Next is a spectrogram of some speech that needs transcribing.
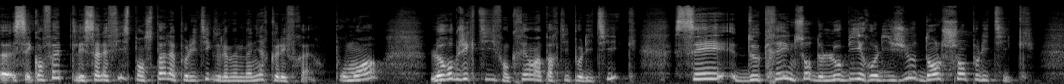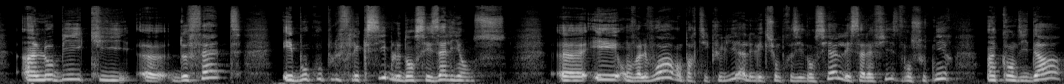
euh, c'est qu'en fait, les salafistes pensent pas la politique de la même manière que les frères. Pour moi, leur objectif en créant un parti politique, c'est de créer une sorte de lobby religieux dans le champ politique. Un lobby qui, euh, de fait, est beaucoup plus flexible dans ses alliances. Euh, et on va le voir, en particulier à l'élection présidentielle, les salafistes vont soutenir un candidat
